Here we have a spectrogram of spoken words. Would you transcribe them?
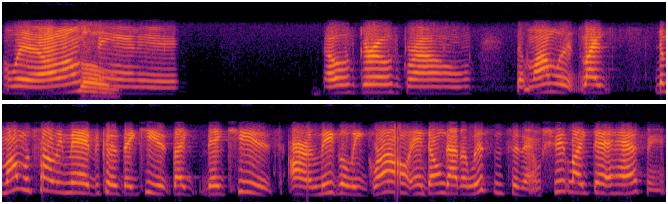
Well, all I'm so, saying is those girls grown. The mom was like, the mom was probably mad because they kids like their kids are legally grown and don't gotta listen to them. Shit like that happen.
